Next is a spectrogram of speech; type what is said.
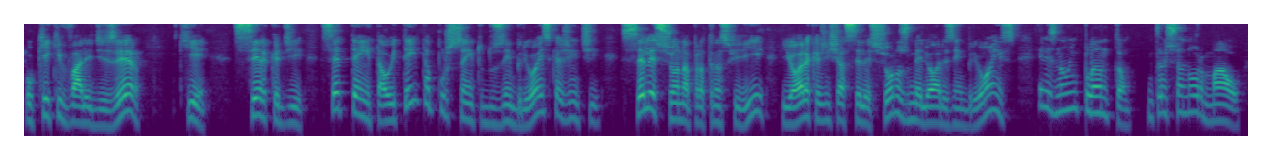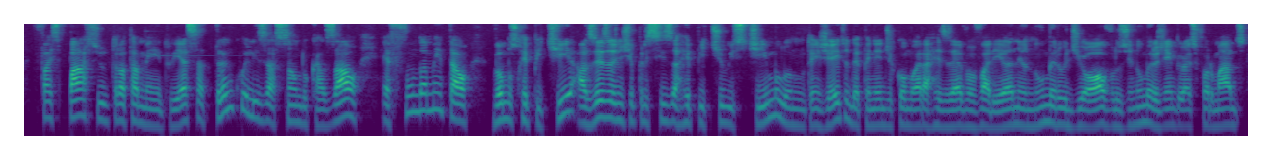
O que, que vale dizer que cerca de 70 a 80% dos embriões que a gente seleciona para transferir, e olha que a gente já seleciona os melhores embriões, eles não implantam. Então isso é normal faz parte do tratamento e essa tranquilização do casal é fundamental. Vamos repetir, às vezes a gente precisa repetir o estímulo, não tem jeito, dependendo de como era a reserva ovariana e o número de óvulos e número de embriões formados,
